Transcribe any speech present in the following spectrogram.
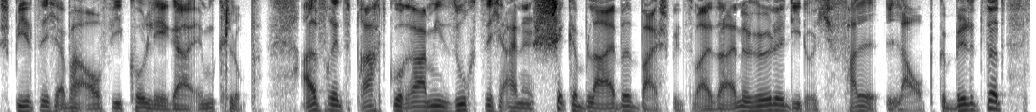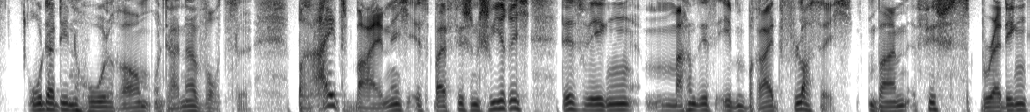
spielt sich aber auf wie Kollega im Club. Alfreds Prachtgurami sucht sich eine schicke Bleibe, beispielsweise eine Höhle, die durch Falllaub gebildet wird oder den Hohlraum unter einer Wurzel. Breitbeinig ist bei Fischen schwierig, deswegen machen sie es eben breitflossig. Beim Fischspreading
